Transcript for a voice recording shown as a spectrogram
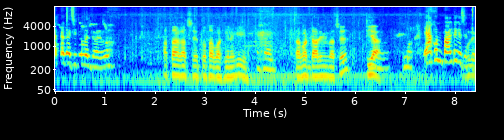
আতা গাছি তো বলতে পারব। পাতা গাছে তোতা পাখি নাকি? হ্যাঁ। তারপর ডালিম গাছে টিয়া। এখন পাল্টে গেছে তো।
